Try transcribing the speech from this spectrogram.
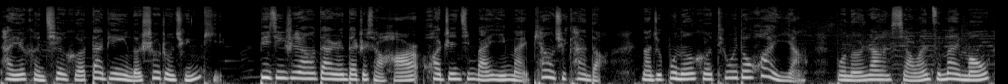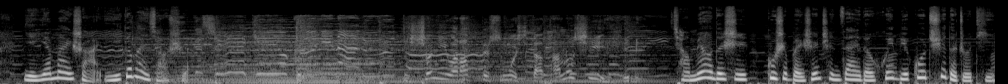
它也很切合大电影的受众群体，毕竟是要大人带着小孩花真金白银买票去看的，那就不能和 TV 动画一样，不能让小丸子卖萌，爷爷卖耍一个半小时。巧妙的是，故事本身承载的挥别过去的主题，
